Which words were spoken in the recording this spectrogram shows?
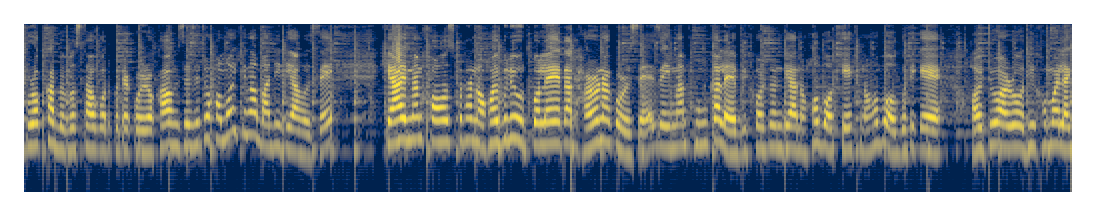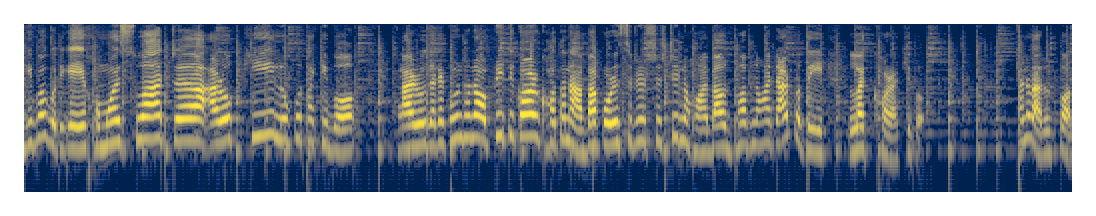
সুৰক্ষা ব্যৱস্থাও কটকটীয়া কৰি ৰখা হৈছে। যিটো সময়সীমা বান্ধি দিয়া হৈছে সেয়া ইমান সহজ কথা নহয় বুলি উৎপলে এটা ধাৰণা কৰিছে যে ইমান সোনকালে বিসৰ্জন দিয়া নহ'ব শেষ নহ'ব। গতিকে হয়তো আৰু অধিক সময় লাগিব। গতিকে এই সময়ছোৱাত আৰক্ষী লোকো থাকিব আৰু যাতে কোনো ধৰণৰ অপ্ৰীতিকৰ ঘটনা বা পৰিস্থিতিৰ সৃষ্টি নহয় বা উদ্ভৱ নহয় তাৰ প্ৰতি লক্ষ্য ৰাখিব। ধন্যবাদ উৎপল।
